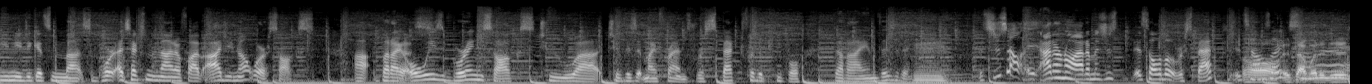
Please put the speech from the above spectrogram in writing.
you need to get some uh, support. I texted them to 905. I do not wear socks, uh, but I always bring socks to uh, to visit my friends. Respect for the people that I am visiting. Mm. It's just all- I don't know, Adam. It's just it's all about respect. It sounds Oh, like is that what it is?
